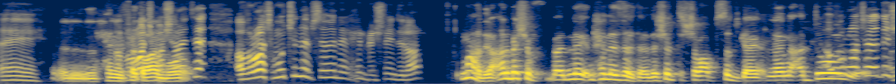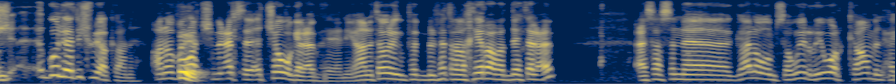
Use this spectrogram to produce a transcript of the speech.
إيه. الحين Overwatch الفترة ما. شريتها؟ Overwatch مو كنا مسوينها الحين ب 20 دولار؟ ما أدري أنا بشوف الحين نزلته إذا شفت الشباب صدق لأن Over عدول watch ادش قول لي ادش وياك أنا أنا Over إيه. watch بالعكس أتشوق ألعبها يعني أنا توني بالفترة الأخيرة رديت ألعب على أساس انه قالوا مسوين rework كامل حق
